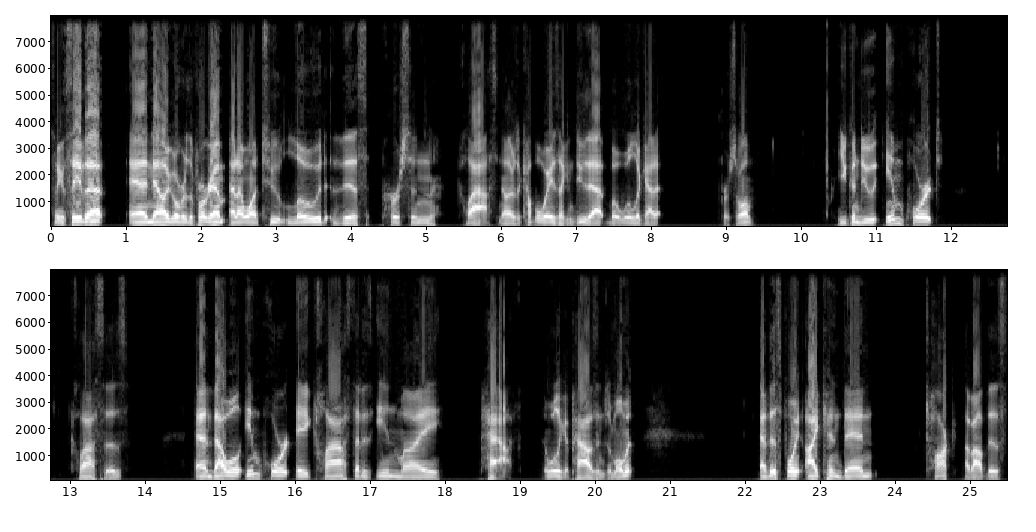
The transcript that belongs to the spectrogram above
So I can save that. And now I go over to the program and I want to load this person class. Now there's a couple ways I can do that, but we'll look at it. First of all, you can do import classes and that will import a class that is in my path. And we'll look at paths in just a moment. At this point, I can then talk about this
